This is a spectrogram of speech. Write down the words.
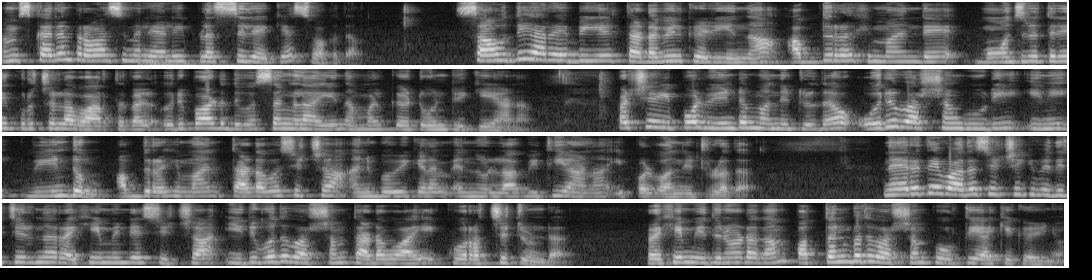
നമസ്കാരം. പ്രവാസി മലയാളി പ്ലസിലേക്ക് സ്വാഗതം. സൗദി അറേബ്യയിൽ തടവിൽ കഴിയുന്ന അബ്ദുറഹിമാന്റെ മോചനത്തിനെ കുറിച്ചുള്ള വാർത്തകൾ ഒരുപാട് ദിവസങ്ങളായി നമ്മൾ കേട്ടുകൊണ്ടിരിക്കുകയാണ്. പക്ഷേ ഇപ്പോൾ വീണ്ടും വന്നിട്ടുള്ളത് ഒരു വർഷം കൂടി ഇനി വീണ്ടും അബ്ദുറഹിമാൻ തടവ് ശിക്ഷ അനുഭവിക്കണം എന്നുള്ള വിധിയാണ് ഇപ്പോൾ വന്നിട്ടുള്ളത്. നേരത്തെ വധശിക്ഷയ്ക്ക് വിധിച്ചിരുന്ന റഹീമിന്റെ ശിക്ഷ ഇരുപത് വർഷം തടവായി കുറച്ചിട്ടുണ്ട്. റഹീം ഇതിനോടകം പത്തൊൻപത് വർഷം പൂർത്തിയാക്കി കഴിഞ്ഞു.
